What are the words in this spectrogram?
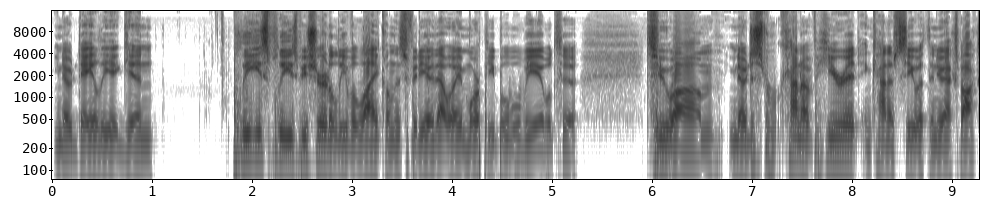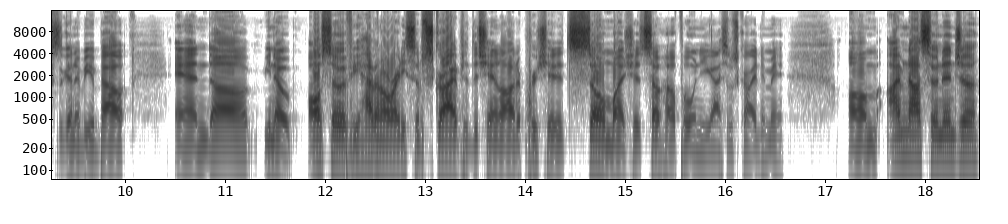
you know, daily again. Please, please be sure to leave a like on this video. That way, more people will be able to, to um, you know, just kind of hear it and kind of see what the new Xbox is going to be about. And, uh, you know, also, if you haven't already subscribed to the channel, I'd appreciate it so much. It's so helpful when you guys subscribe to me. Um, I'm Not So Ninja,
